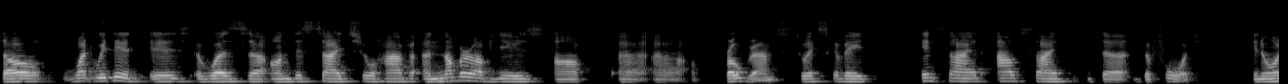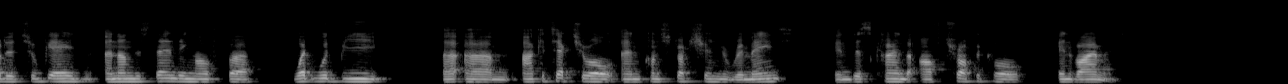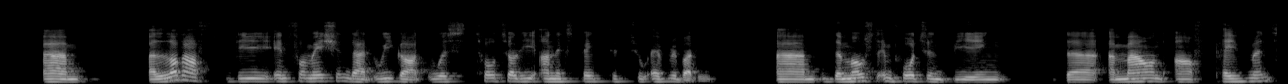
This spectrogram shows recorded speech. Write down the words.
so what we did is was uh, on this side to have a number of years of, uh, uh of programs to excavate inside, outside the, the fort in order to gain an understanding of uh, what would be uh, um, architectural and construction remains in this kind of tropical environment. Um, a lot of the information that we got was totally unexpected to everybody. Um, the most important being the amount of pavement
